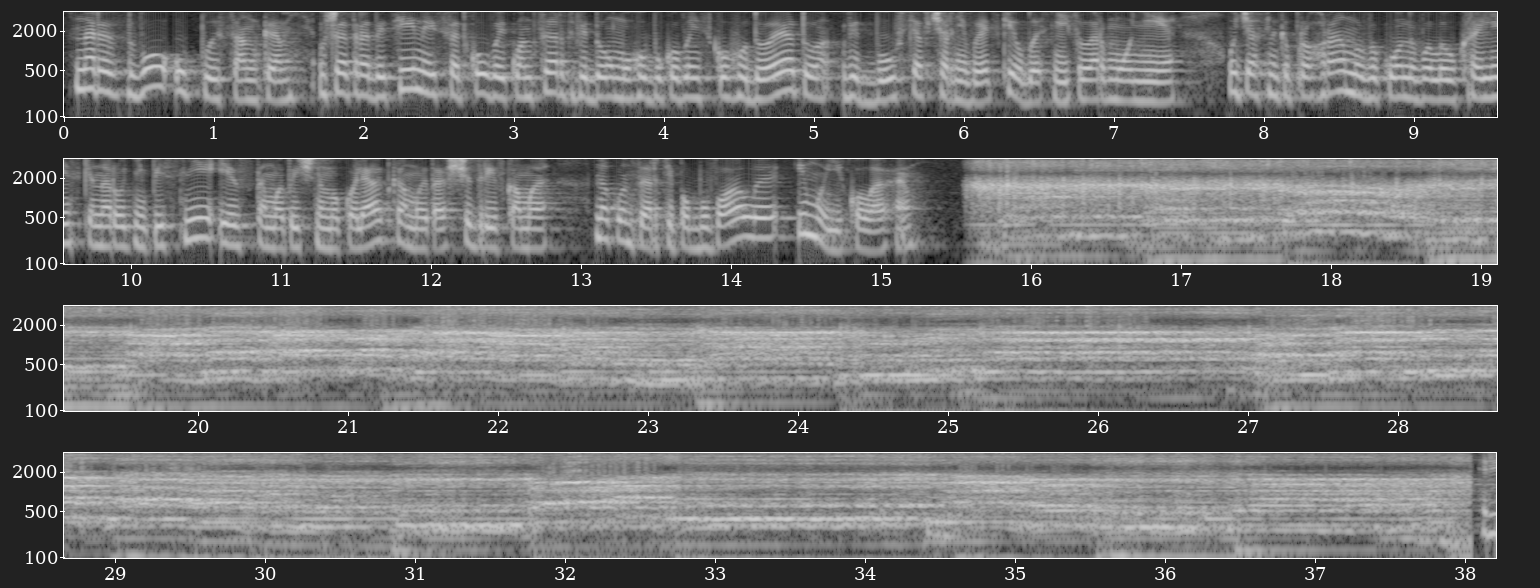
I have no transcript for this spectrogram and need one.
На Різдво у писанки вже традиційний святковий концерт відомого буковинського дуету відбувся в Чернівецькій обласній філармонії. Учасники програми виконували українські народні пісні із тематичними колядками та щедрівками. На концерті побували і мої колеги.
